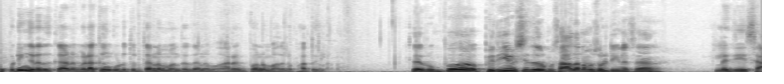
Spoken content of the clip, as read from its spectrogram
எப்படிங்கிறதுக்கான விளக்கம் கொடுத்துட்டு தான் நம்ம அந்த இதை நம்ம ஆரம்பிப்போம் நம்ம அதில் பார்த்துக்கலாம். இல்லை ரொம்ப பெரிய விஷயத்தை ரொம்ப சாதாரணமாக சொல்லிட்டீங்களா சார்? இல்லை ஜி சா.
